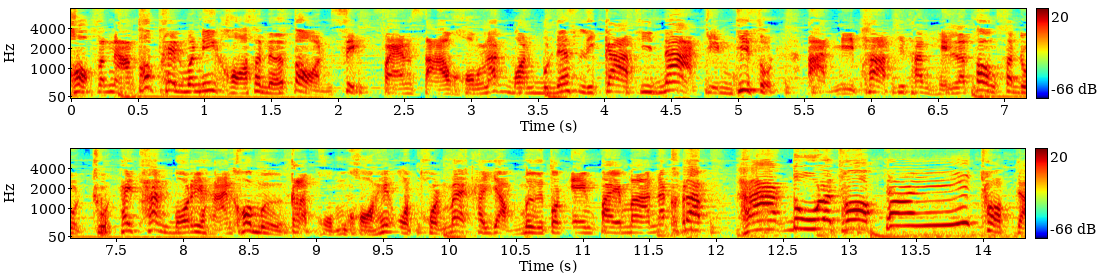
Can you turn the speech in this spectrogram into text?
ขอบสนามท็อปเทนวันนี้ขอเสนอตอน 10 แฟนสาวของนักบอลบุนเดสลิก้าที่น่ากินที่สุด อาจมีภาพที่ท่านเห็นและต้องสะดุดฉุดให้ท่านบริหารข้อมือกระผมขอให้อดทนแม่ขยับมือตนเองไปมานะครับ หากดูและชอบใจ ชอบใจ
